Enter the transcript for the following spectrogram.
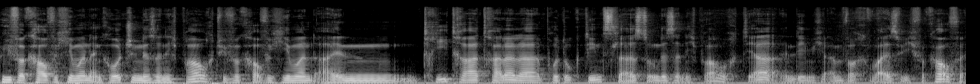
Wie verkaufe ich jemand ein Coaching, das er nicht braucht? Wie verkaufe ich jemand ein Tritra, Tralala, Produkt, Dienstleistung, das er nicht braucht? Ja, indem ich einfach weiß, wie ich verkaufe.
